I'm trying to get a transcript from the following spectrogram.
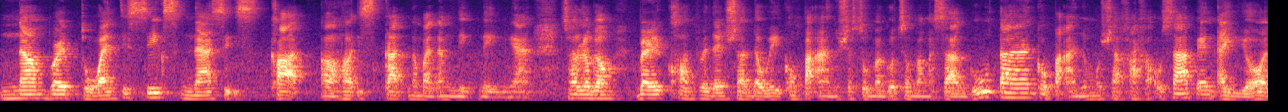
number 26 na si Scott. Aha, Scott naman ang nickname niya. So talagang very confident siya the way kung paano siya sumagot sa mga sagutan, kung paano mo siya kakausapin, ayun.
